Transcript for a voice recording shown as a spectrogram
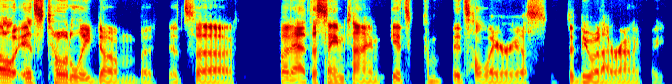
oh, it's totally dumb, but it's uh, but at the same time, it's it's hilarious to do it ironically.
